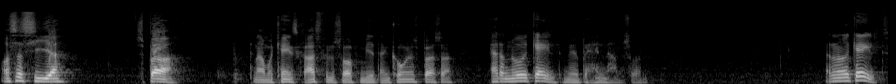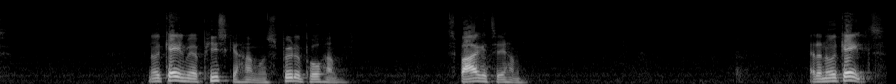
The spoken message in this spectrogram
Og så siger, spørger den amerikanske retsfilosof Mirdan Cohn, spørger så, er der noget galt med at behandle ham sådan? Er der noget galt? Noget galt med at piske ham og spytte på ham? Sparke til ham? Er der noget galt?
